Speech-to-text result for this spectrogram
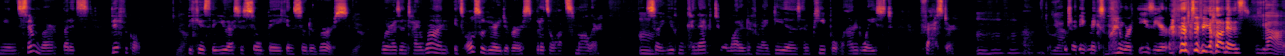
I mean similar but it's difficult Yeah. because the us is so big and so diverse Yeah. whereas in taiwan it's also very diverse but it's a lot smaller Mm. so you can connect to a lot of different ideas and people and waste faster Mhm. um, Yeah. which i think makes my work easier to be honest Yeah.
